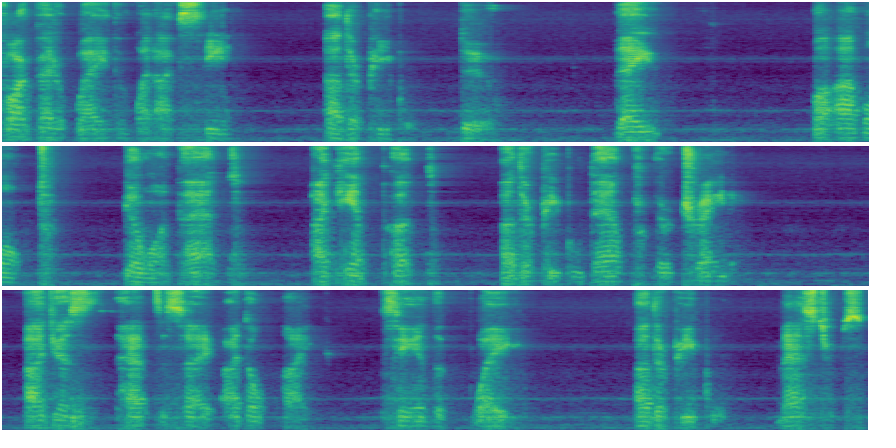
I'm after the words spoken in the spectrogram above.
far better way than what I've seen other people do. They, well, I won't go on that. I can't put other people down for their training. I just have to say I don't like seeing the way other people, masters,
